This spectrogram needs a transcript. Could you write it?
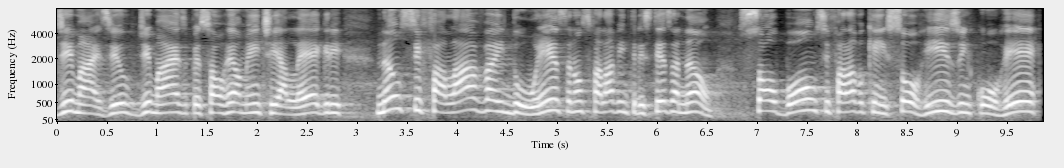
Demais, viu? Demais. O pessoal realmente alegre. Não se falava em doença, não se falava em tristeza, não. O bom, se falava que em sorriso, em correr,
